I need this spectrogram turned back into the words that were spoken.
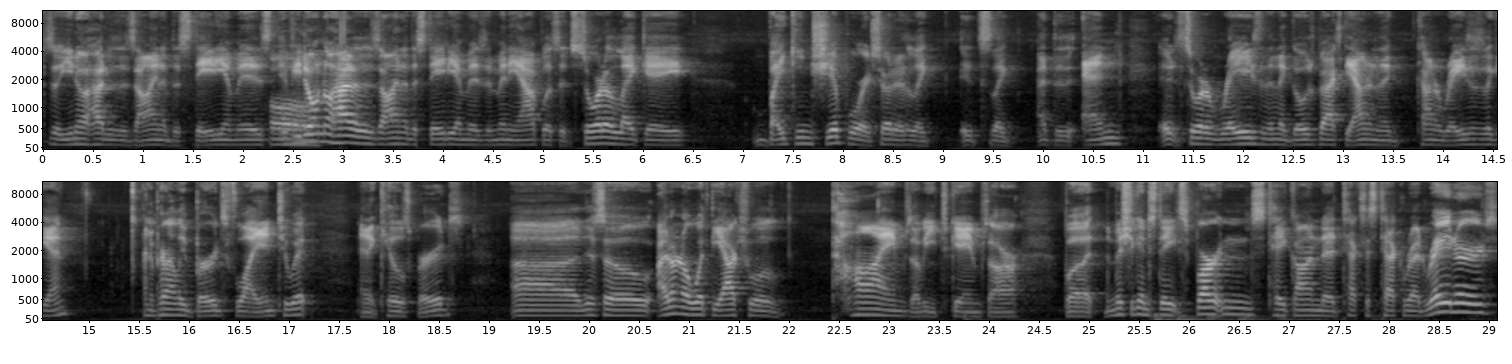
so you know how the design of the stadium is. If Oh. you don't know how the design of the stadium is in Minneapolis, it's sort of like a Viking ship, where it's sort of like it's like at the end, it's sort of raised and then it goes back down and then kind of raises again. And apparently, birds fly into it, and it kills birds. Uh, so I don't know what the actual times of each games are, but the Michigan State Spartans take on the Texas Tech Red Raiders.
